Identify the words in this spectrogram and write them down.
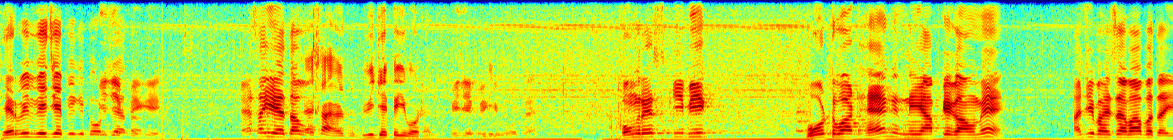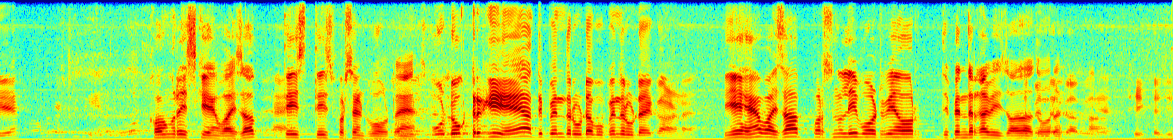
फिर भी बीजेपी की वोट बीजेपी की। ऐसा ही है था ऐसा है बीजेपी की वोट है। बीजेपी की वोट है। कांग्रेस की भी वोट वाट है नहीं आपके गाँव में? हाँ जी भाई साहब आप बताइए। कांग्रेस के हैं भाई साहब तीस तीस परसेंट वोट हैं। वो डॉक्टर की है या दीपेंद्र हुडा भूपेंद्र हुडा के कारण है? ये हैं भाई साहब पर्सनली वोट भी हैं और दीपेंद्र का भी ज़्यादा का है। है। ठीक है जी।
